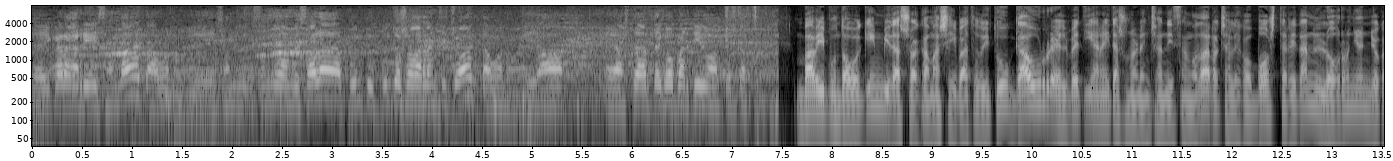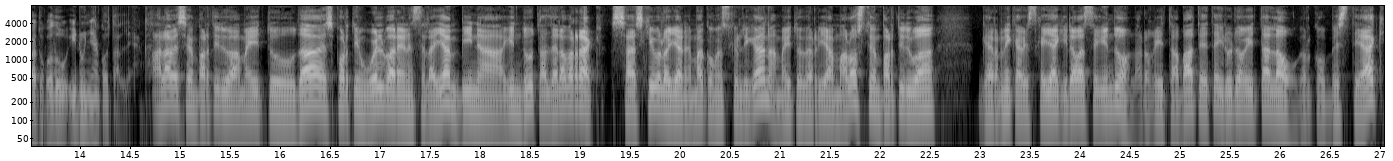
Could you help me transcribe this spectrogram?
e, ikaragarria izan da, eta, bueno, e, esan, esan dudan bezala, puntu, puntu oso garrantzitsuak, eta, bueno, e, ja, e, azte harteko partiduan pestatzen. Babi puntu hauekin bidasoak amasei batu ditu, gaur elbeti anaitasunaren txandi izango da, ratxaleko bosterretan logroñon jokatuko du iruñako taldeak. Alabesen partidua amaitu da, Sporting Huelbaren zelaian, bina agindu taldera barrak, saskiboloian emako mezkuen ligan, amaitu berria malosten partidua, Gernika Bizkaiak irabaz egin du, larogeita bat eta irurogeita lau, gorko besteak,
